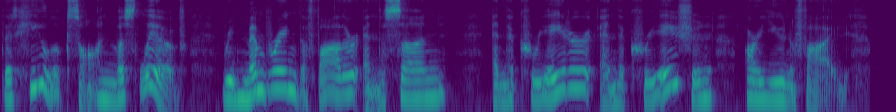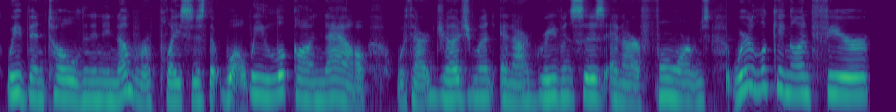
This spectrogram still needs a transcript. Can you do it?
that he looks on must live, remembering the Father and the Son, and the Creator and the creation are unified. We've been told in any number of places that what we look on now with our judgment and our grievances and our forms, we're looking on fear,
